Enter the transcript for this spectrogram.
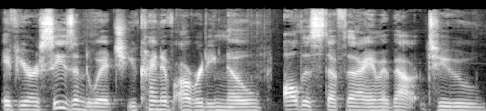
If you're a seasoned witch, you kind of already know all this stuff that I am about to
